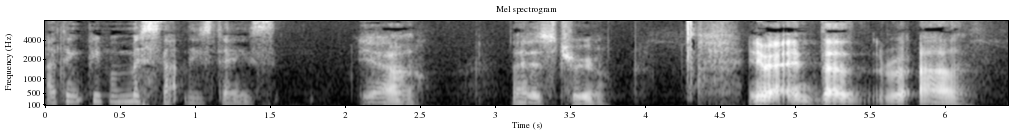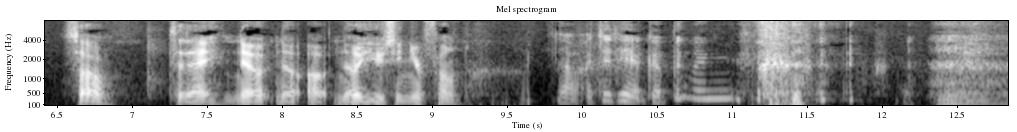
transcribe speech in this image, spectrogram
I think people miss that these days. Yeah, that is true. Anyway, and the, uh, so today, no, no, oh, no using your phone. No, I did hear it go bing bing.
